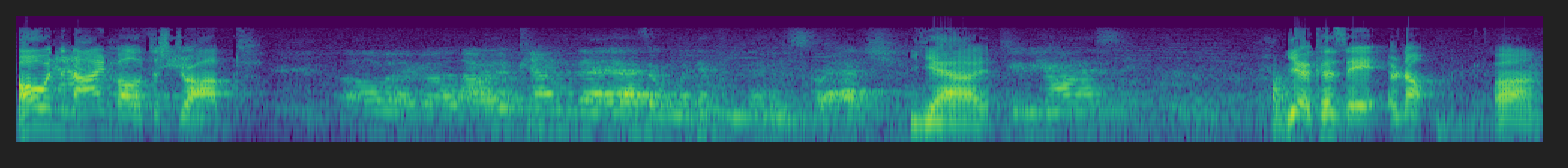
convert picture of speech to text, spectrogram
Oh, and the nine ball just dropped. Oh my god, I would have counted that as a win if you didn't scratch. Yeah, To be honest. yeah, cause it no, um,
